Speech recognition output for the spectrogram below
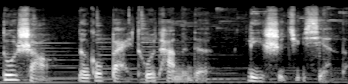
多少能够摆脱他们的历史局限了。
